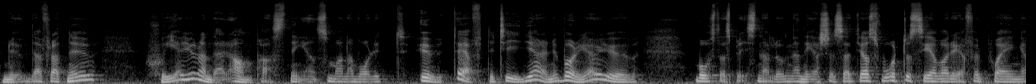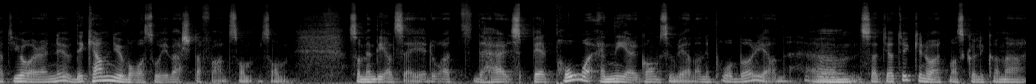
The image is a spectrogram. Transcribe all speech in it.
nu. Därför att nu sker ju den där anpassningen som man har varit ute efter tidigare. Nu börjar ju bostadspriserna lugna ner sig. Så att jag har svårt att se vad det är för poäng att göra nu. Det kan ju vara så i värsta fall som, som, som en del säger då att det här spär på en nedgång som redan är påbörjad. Mm. Um, så att jag tycker nog att man skulle kunna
